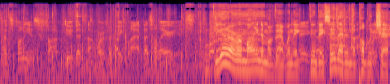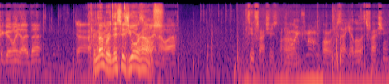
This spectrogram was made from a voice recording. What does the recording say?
That's funny as fuck, dude. That's not worth a fake laugh. That's hilarious. You gotta remind them of that when they when they say that in the public chat. Good one, you like that? Remember, this is your house. Two flashes. Um. Oh, is that yellow that's flashing?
